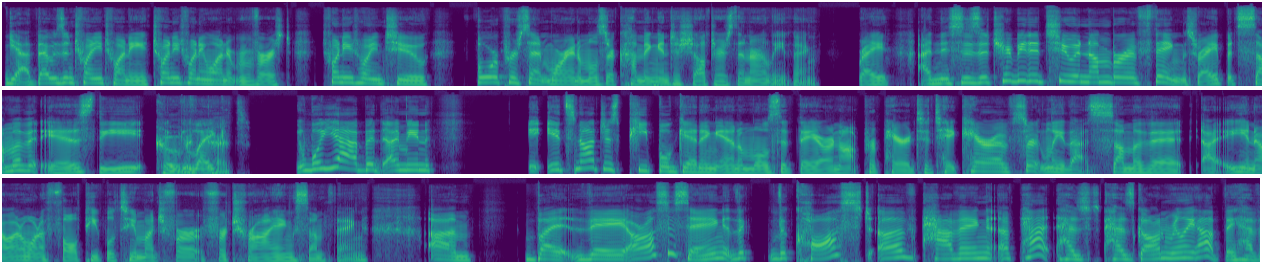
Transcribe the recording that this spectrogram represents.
yeah that was in 2020 2021 it reversed 2022 4% more animals are coming into shelters than are leaving right? And this is attributed to a number of things right? But some of it is the COVID like pets. well, yeah, but I mean, it's not just people getting animals that they are not prepared to take care of. Certainly, that's some of it. I, you know, I don't want to fault people too much for for trying something, um, but they are also saying the the cost of having a pet has has gone really up. They have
